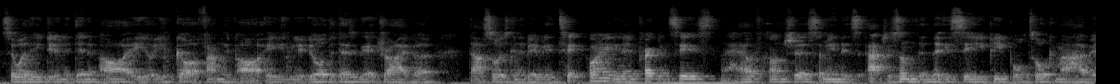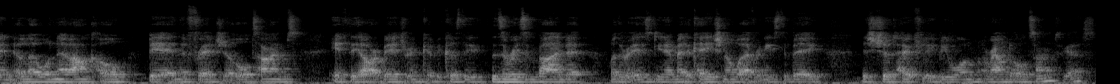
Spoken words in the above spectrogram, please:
so whether you're doing a dinner party or you've got a family party and you're the designated driver, that's always going to be a big tick point. You know, pregnancies, health conscious. I mean, it's actually something that you see people talking about having a low or no alcohol beer in the fridge at all times if they are a beer drinker because they, there's a reason behind it. Whether it is you know medication or whatever it needs to be, this should hopefully be one around at all times. I guess.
